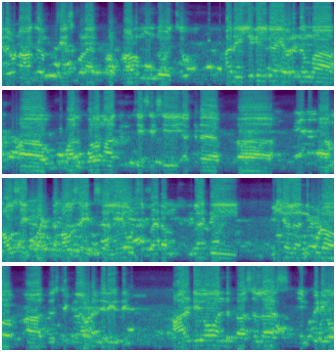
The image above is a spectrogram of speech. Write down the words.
ఎవరైనా ఆక్రమణ చేసుకునే ప్రాబ్లం ఉండవచ్చు. అది ఇల్లీగల్గా ఎవరైనా వాళ్ళ పొలం ఆక్రమణ చేసేసి అక్కడ house site patta house sites layouts పెట్టడం ఇలాంటి విషయాలన్నీ కూడా ఆ, దృష్టికి రావడం జరిగింది. ఆర్డిఓ అండ్ తహసీల్దార్స్ ఎంపీడీఓ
